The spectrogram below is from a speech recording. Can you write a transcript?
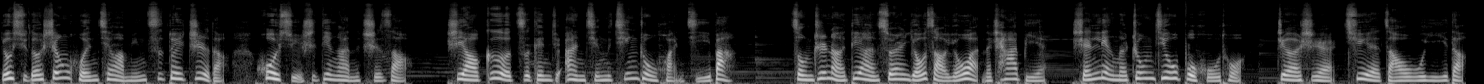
有许多生魂前往冥司对峙的，或许是定案的迟早，是要各自根据案情的轻重缓急吧。总之呢，定案虽然有早有晚的差别，神灵呢终究不糊涂，这是确凿无疑的。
